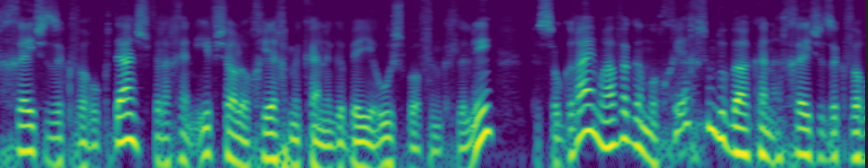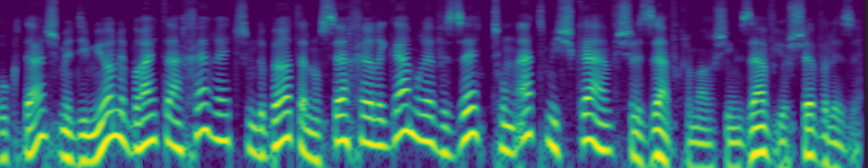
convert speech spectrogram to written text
אחרי שזה כבר הוקדש, ולכן אי אפשר להוכיח מכאן לגבי ייאוש באופן כללי. בסוגריים, רבא גם הוכיח שמדובר כאן אחרי שזה כבר הוקדש, מדמיון לברייתא אחרת, שמדברת על נושא אחר לגמרי, וזה טומאת משכב של זב. כלומר, שאם זב יושב על איזה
